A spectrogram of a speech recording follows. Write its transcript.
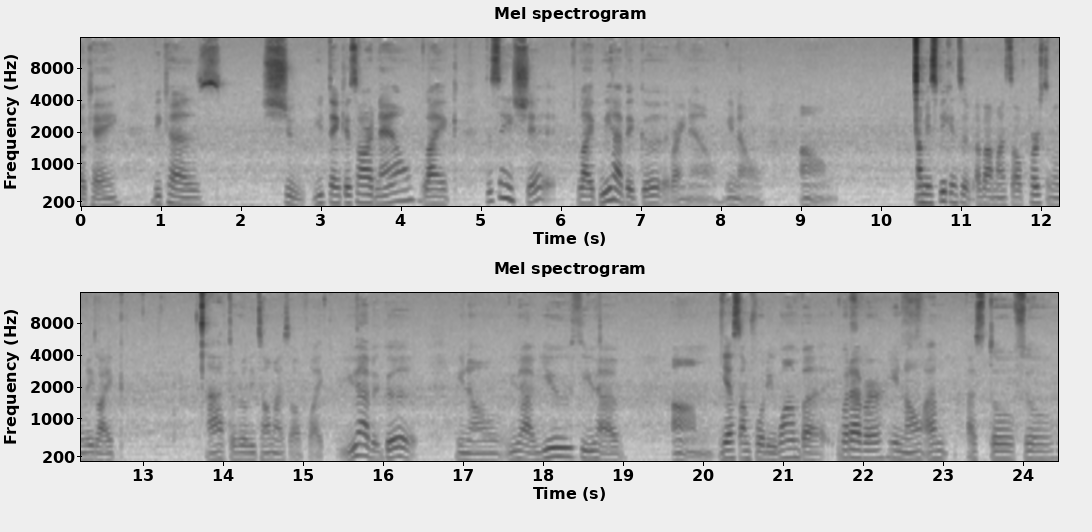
okay? Because shoot, you think it's hard now? Like, this ain't shit. Like, we have it good right now, you know. Um, I mean, speaking to about myself personally, like, I have to really tell myself, like, you have it good. You know, you have youth, you have, um, yes, I'm 41, but whatever, you know, I'm, I still feel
